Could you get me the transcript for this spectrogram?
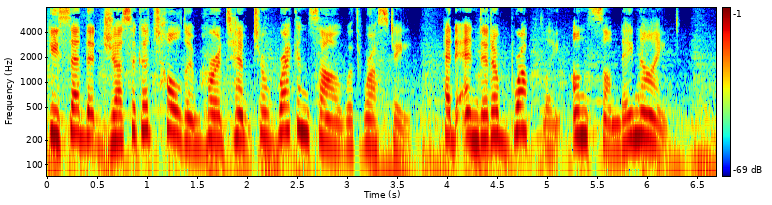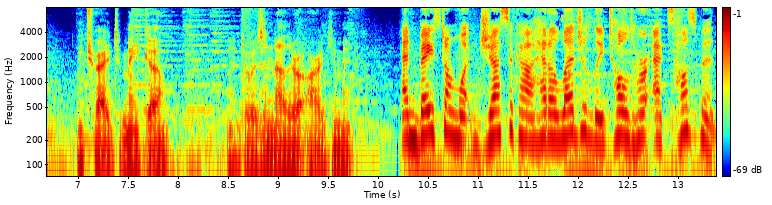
He said that Jessica told him her attempt to reconcile with Rusty had ended abruptly on Sunday night. We tried to make up, and there was another argument. And based on what Jessica had allegedly told her ex husband,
